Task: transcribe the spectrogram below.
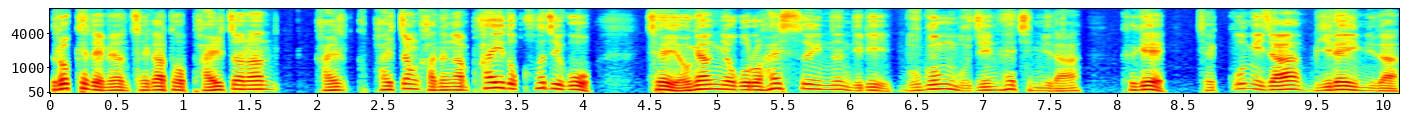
그렇게 되면 제가 더 발전한 갈- 발전 가능한 파이도 커지고 제 영향력으로 할 수 있는 일이 무궁무진해집니다. 그게 제 꿈이자 미래입니다.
